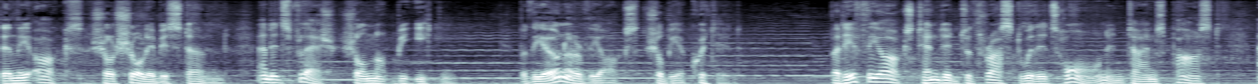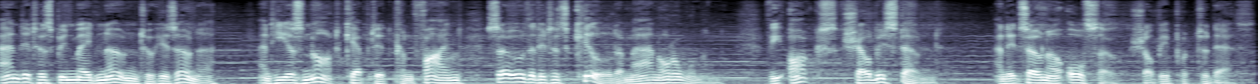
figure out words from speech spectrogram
then the ox shall surely be stoned, and its flesh shall not be eaten. But the owner of the ox shall be acquitted. But if the ox tended to thrust with its horn in times past, and it has been made known to his owner, and he has not kept it confined, so that it has killed a man or a woman, the ox shall be stoned, and its owner also shall be put to death.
